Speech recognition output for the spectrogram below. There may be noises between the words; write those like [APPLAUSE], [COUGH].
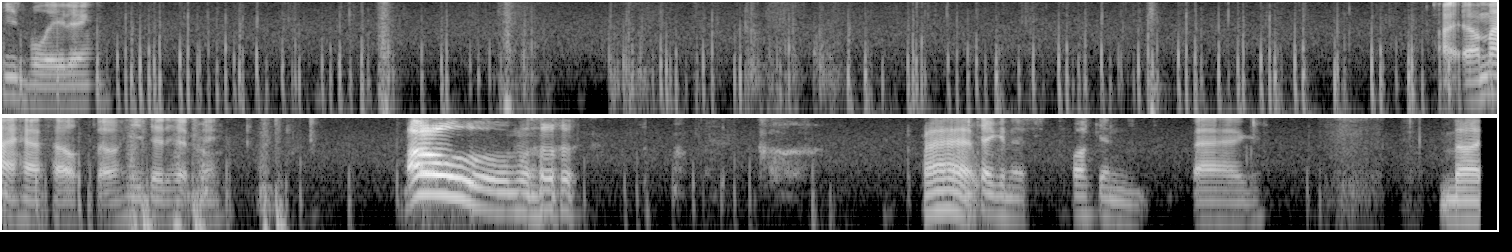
He's bleeding. I, I'm at half health though. He did hit me. Boom! [LAUGHS] I'm taking this fucking bag. Nice.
